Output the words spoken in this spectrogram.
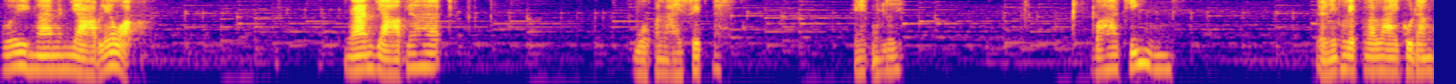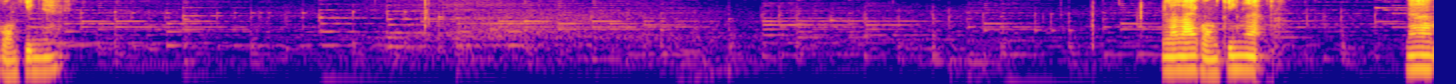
เฮ้ย งานมันหยาบแล้วอะงานหยาบแล้วฮะ บวกมาหลายเซตนะแยกหมดเลย บ้าจริงเดี๋ยวนี้เขาเรียกละลายโกดังของจริงไง ละลายของจริงอะนะครับ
